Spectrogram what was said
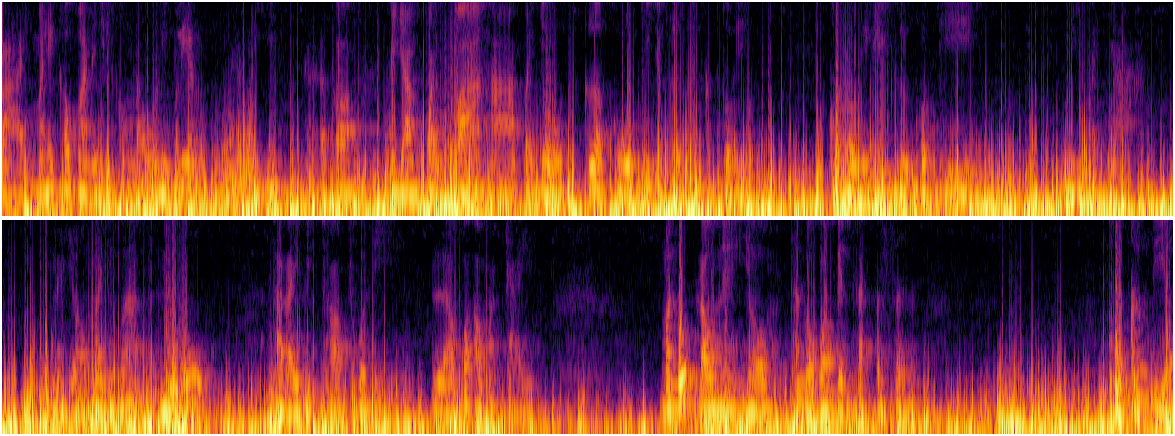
รายไม่ให้เข้ามาในชีวิตของเราหลีกเลี่ยงหนีนะแล้วก็พยายามปล่อยว้าหาประโยชน์เกื้อกูลที่จะเกิดขึ้นกับตัวเอง คนเหล่านี้คือคนที่มีปัญญานะยอมหมายถึงว่ารู้อะไรผิดชอบชั่วดี แล้วก็เอามาใช้ มนุษย์เราเนี่ยโยมท่านบอกว่าเป็นสัตว์ประเสริฐ ถูกครึ่งเดียว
